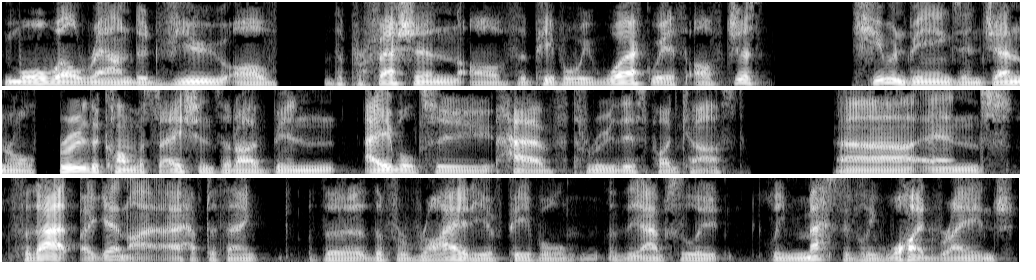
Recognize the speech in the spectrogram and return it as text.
more well rounded view of the profession, of the people we work with, of just human beings in general through the conversations that I've been able to have through this podcast. Uh, and for that, again, I, I, have to thank the the variety of people, the absolutely massively wide range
